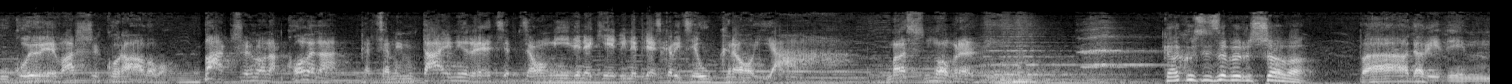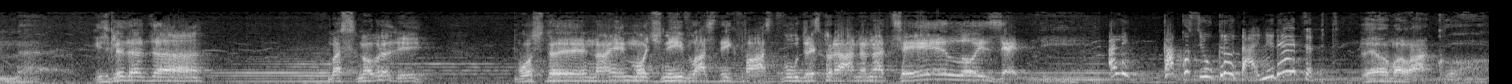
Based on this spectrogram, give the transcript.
u kojoj je vaše koralovo bačeno na kolena kad sam im tajni recept za omiljene kebine pljeskavice ukrao ja. Masnobradi. Kako se završava? Pa da vidim. Izgleda da Masnobradi postaje najmoćniji vlasnik fast food restorana na celoj zemlji. Ali, kako si ukrao tajni recept? Veoma lako.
